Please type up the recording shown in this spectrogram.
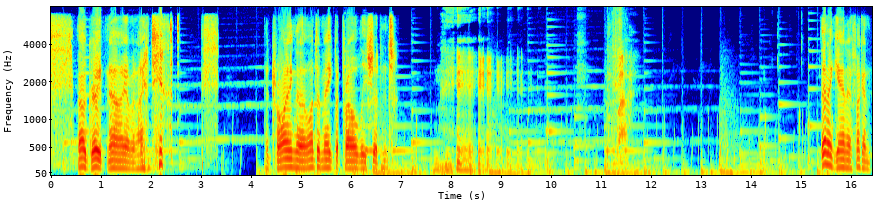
Oh, great. Now I have an idea. A drawing that I want to make but probably shouldn't. wow. Then again, if fucking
